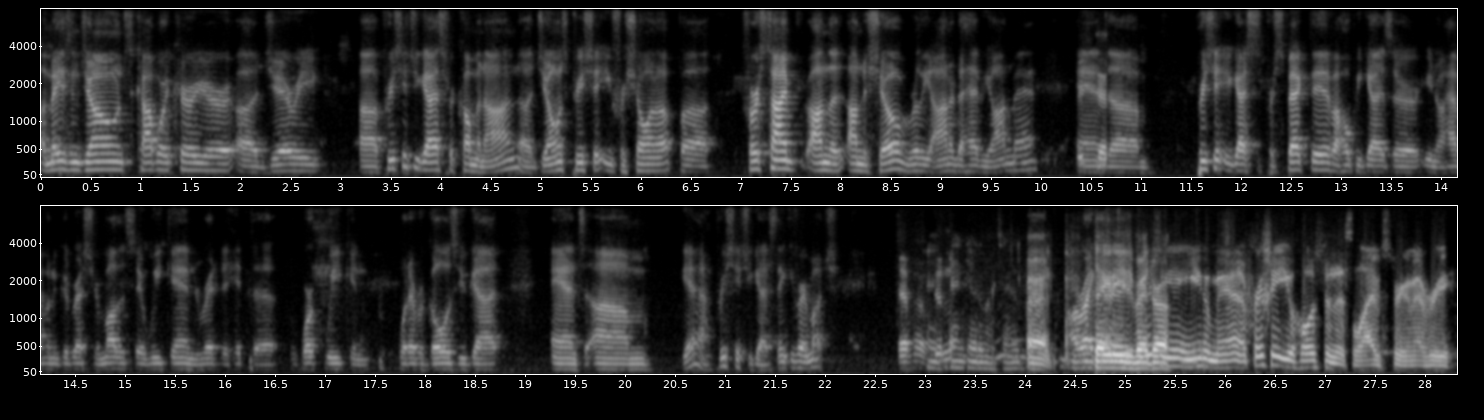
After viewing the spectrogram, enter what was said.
amazing Jones, Cowboy Courier, uh, Jerry. Uh, appreciate you guys for coming on. Uh, Jones, appreciate you for showing up. Uh, first time on the on the show. I'm really honored to have you on, man. And um, appreciate you guys' perspective. I hope you guys are you know having a good rest of your Mother's Day weekend and ready to hit the work week and whatever goals you got. And um, yeah, appreciate you guys. Thank you very much. Hey, thank you very much. All right. All right, Take it easy, Pedro. Appreciate you, man. I appreciate you hosting this live stream every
